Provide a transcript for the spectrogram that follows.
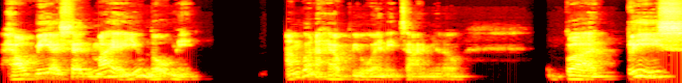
help me? I said, Maya, you know me. I'm going to help you anytime, you know, but please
